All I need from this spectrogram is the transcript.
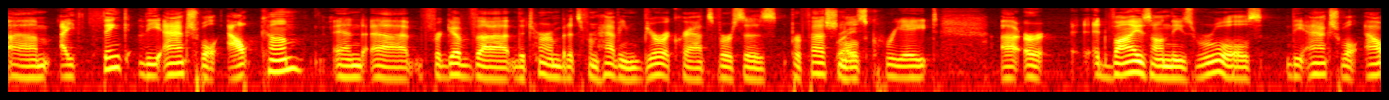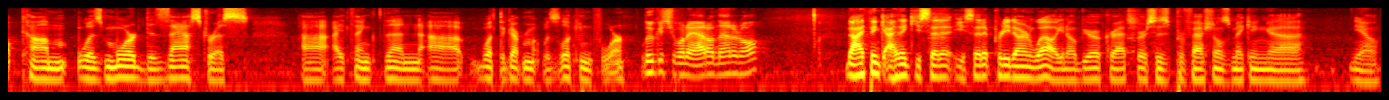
Um, I think the actual outcome, and uh, forgive uh, the term, but it's from having bureaucrats versus professionals right. create uh, or advise on these rules, the actual outcome was more disastrous, uh, I think, than uh, what the government was looking for. Lucas, you want to add on that at all? No, I think I think you said it. You said it pretty darn well. You know, bureaucrats versus professionals making, uh, you know,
